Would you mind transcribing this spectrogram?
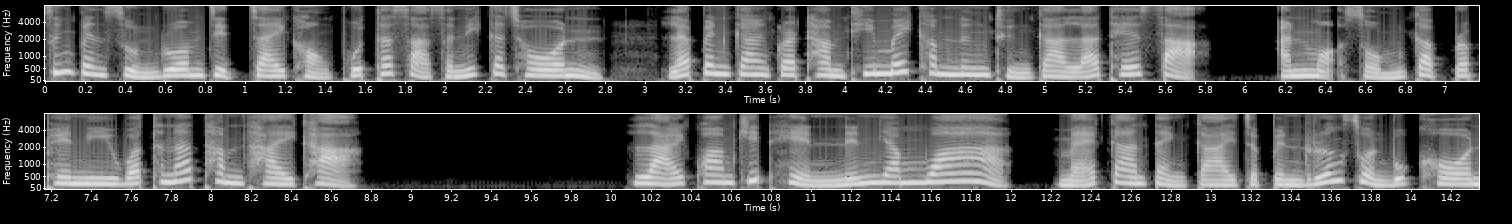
ซึ่งเป็นศูนย์รวมจิตใจของพุทธศาสนิกชน และเป็นการกระทำที่ไม่คำนึงถึงการละเทศะ อันเหมาะสมกับประเพณีวัฒนธรรมไทยค่ะ หลายความคิดเห็นเน้นย้ำว่า แม้การแต่งกายจะเป็นเรื่องส่วนบุคคล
